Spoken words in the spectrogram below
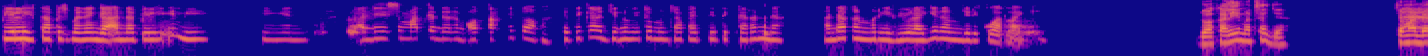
pilih tapi sebenarnya nggak Anda pilih ini ingin disematkan dalam otak itu apa? Ketika jenuh itu mencapai titik terendah, Anda akan mereview lagi dan menjadi kuat lagi. Dua kalimat saja. Cuma, de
